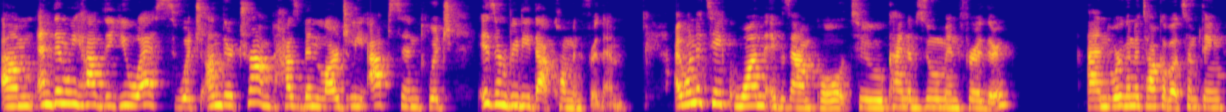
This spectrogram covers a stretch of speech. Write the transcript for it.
Um, and then we have the US, which under Trump has been largely absent, which isn't really that common for them. I want to take one example to kind of zoom in further. And we're going to talk about something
